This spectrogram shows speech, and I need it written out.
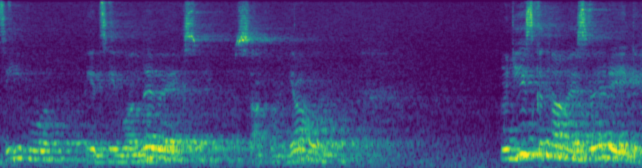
dzīvo, piedzīvo neveiksmi, sāk no jauna. Un, ja izskatāmies vērīgi,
